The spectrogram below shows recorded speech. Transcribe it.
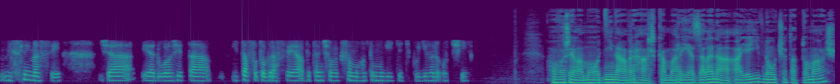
myslíme si, že je důležité i ta fotografie, aby ten člověk se mohl tomu dítěti podívat do očí. Hovořila módní návrhářka Marie Zelená a její vnoučata Tomáš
